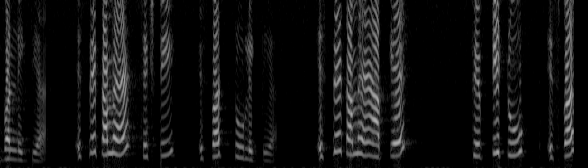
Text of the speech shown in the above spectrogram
वन लिख दिया। इससे कम है 60 इस पर टू लिख दिया। इससे कम है आपके 52 इस पर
